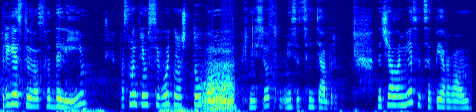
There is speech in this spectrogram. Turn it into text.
Приветствую вас, Водолеи! Посмотрим сегодня, что вам принесет месяц сентябрь. Начало месяца, 1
